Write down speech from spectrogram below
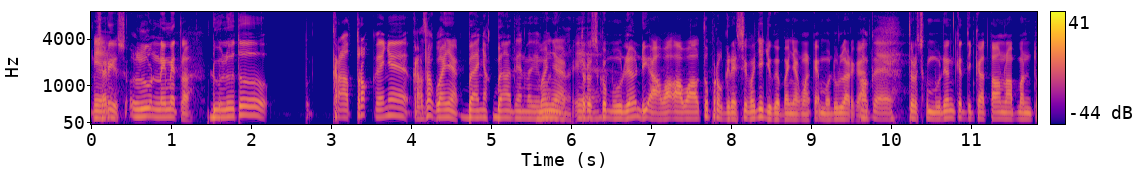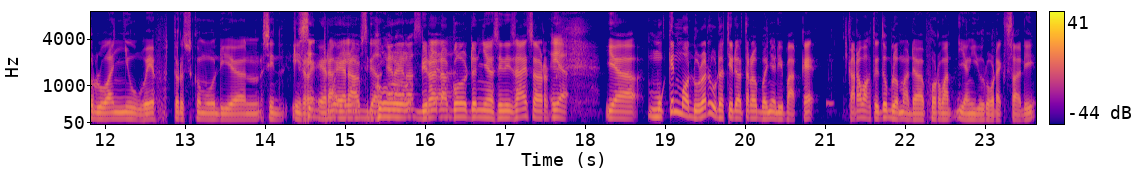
Iya. Serius, lu name it lah. dulu tuh crowd rock kayaknya Kerasa banyak. banyak banget kan pakai banyak. modular. Iya. Terus kemudian di awal-awal tuh progresif aja juga banyak pakai modular kan. Oke. Terus kemudian ketika tahun 80-an new wave, terus kemudian era-era era-era- era iya. goldennya synthesizer. Iya. Ya mungkin modular udah tidak terlalu banyak dipakai karena waktu itu belum ada format yang Eurorex tadi.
